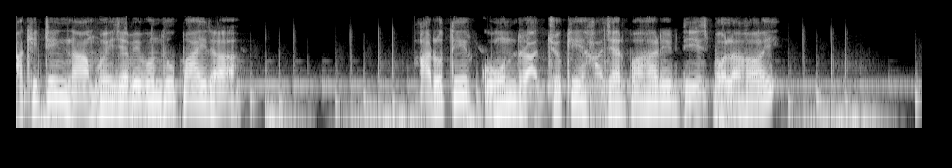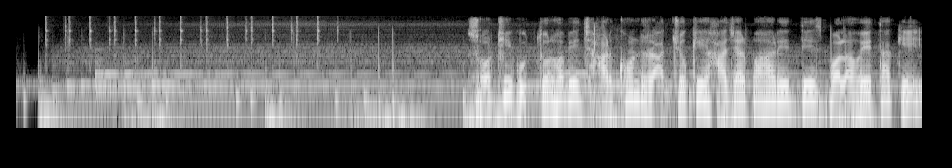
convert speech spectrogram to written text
পাখিটির নাম হয়ে যাবে বন্ধু পায়রা। ভারতের কোন রাজ্যকে হাজার পাহাড়ের দেশ বলা হয়? সঠিক উত্তর হবে ঝাড়খণ্ড রাজ্যকে হাজার পাহাড়ের দেশ বলা হয়ে থাকে।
